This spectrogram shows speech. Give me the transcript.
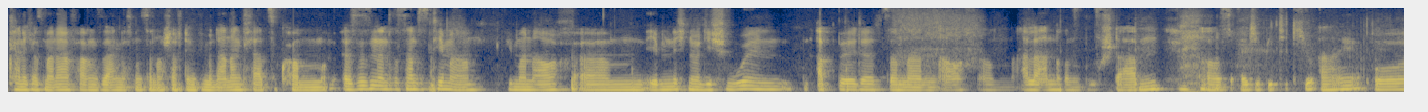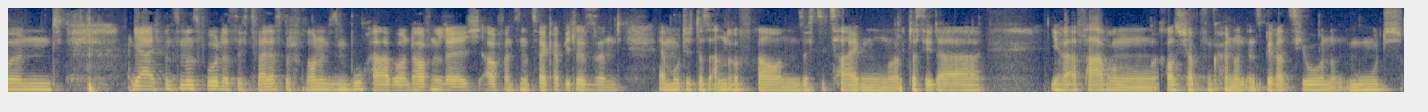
kann ich aus meiner Erfahrung sagen, dass man es dann auch schafft, irgendwie mit anderen klarzukommen. Es ist ein interessantes Thema wie man auch ähm, eben nicht nur die Schwulen abbildet, sondern auch ähm, alle anderen Buchstaben aus LGBTQI. Und ja, ich bin zumindest froh, dass ich zwei lesbische Frauen in diesem Buch habe und hoffentlich, auch wenn es nur zwei Kapitel sind, ermutigt das andere Frauen, sich zu zeigen und dass sie da ihre Erfahrungen rausschöpfen können und Inspiration und Mut.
